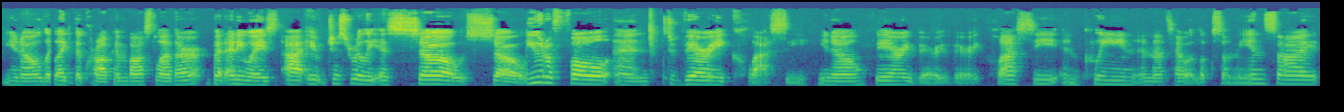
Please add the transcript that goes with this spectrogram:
you know, like, like the croc embossed leather. But, anyways, uh, it just really is so, so beautiful and very classy, you know, very, very, very classy and clean, and that's how it looks on the inside.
